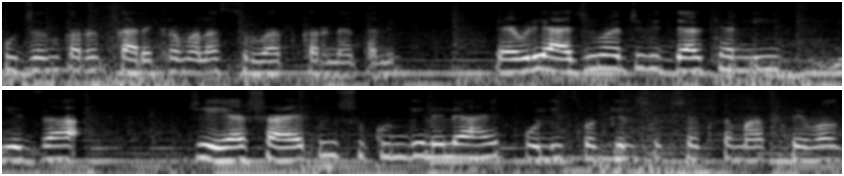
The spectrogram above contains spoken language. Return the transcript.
पूजन करत कार्यक्रमाला सुरुवात करण्यात आली. यावेळी आजी माजी विद्यार्थ्यांनी ये जा जे या शाळेतून शिकून गेलेले आहेत पोलीस वकील शिक्षक समाजसेवक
